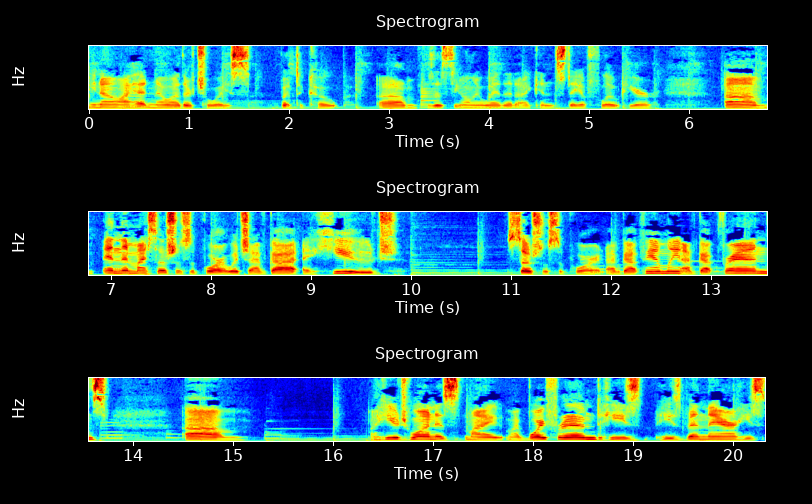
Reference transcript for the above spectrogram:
You know, I had no other choice but to cope because um, that's the only way that I can stay afloat here. Um, and then my social support, which I've got a huge social support. I've got family, I've got friends. Um, a huge one is my my boyfriend. He's he's been there. He's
